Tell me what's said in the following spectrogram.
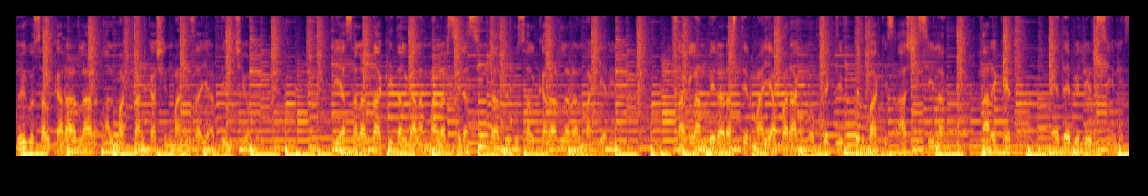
Duygusal kararlar almaktan kaçınmanıza yardımcı olur. Piyasalardaki dalgalanmalar sırasında duygusal kararlar almak yerine sağlam bir araştırma yaparak objektif bir bakış açısıyla hareket edebilirsiniz.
